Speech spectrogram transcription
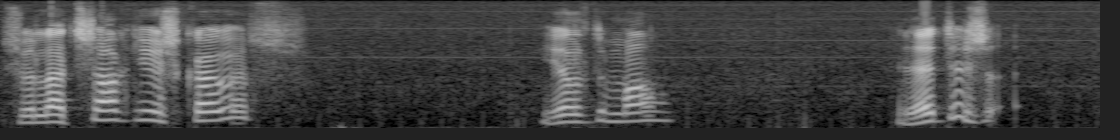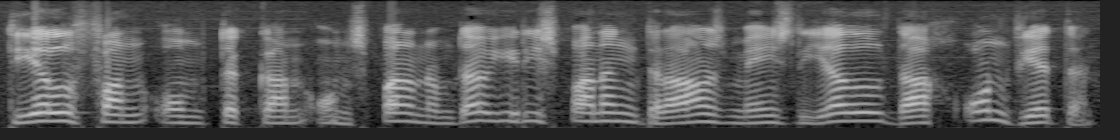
So laat sak jou skouwers, heeltemaal, dit is deel van om te kan ontspannen, omdat hierdie spanning dra ons mens die heel dag onwetend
